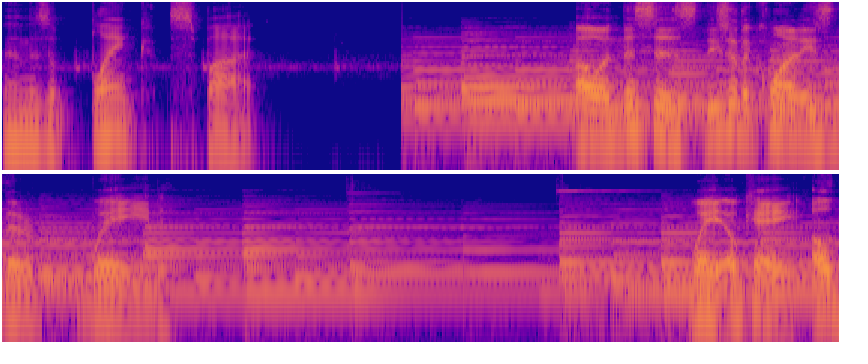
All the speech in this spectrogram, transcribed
And then there's a blank spot. Oh, and this is, these are the quantities that are weighed. Wait, okay. Oh,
